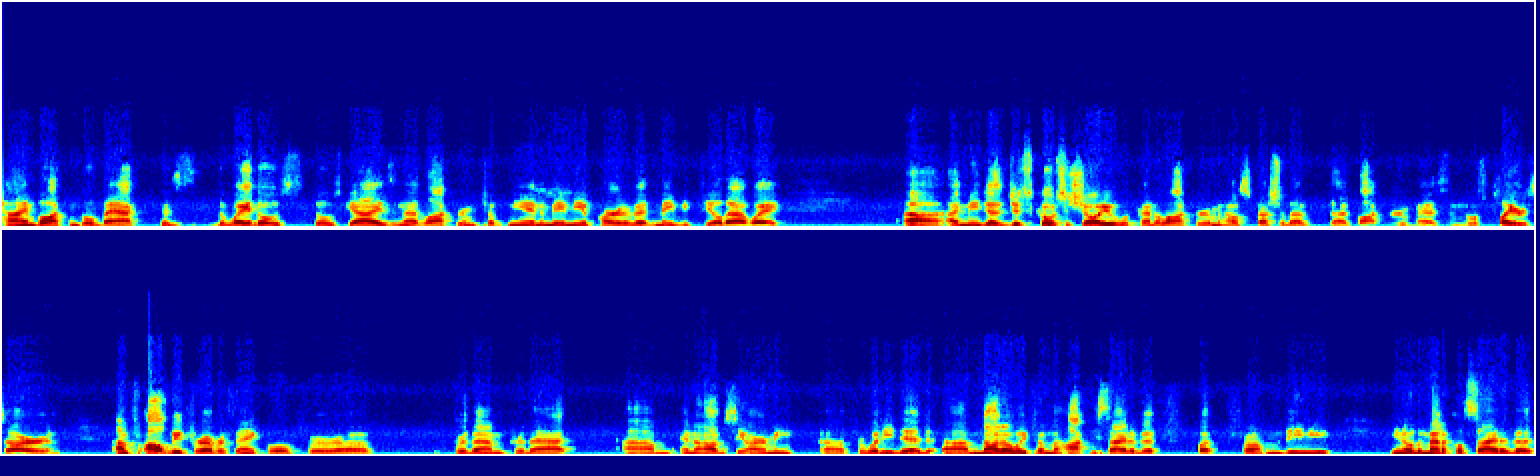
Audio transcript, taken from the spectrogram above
time block and go back because the way those those guys in that locker room took me in and made me a part of it and made me feel that way. Uh, I mean, just, just goes to show you what kind of locker room and how special that, that locker room is and those players are. And i will be forever thankful for uh, for them for that um, and obviously Army uh, for what he did, um, not only from the hockey side of it, but from the, you know, the medical side of it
